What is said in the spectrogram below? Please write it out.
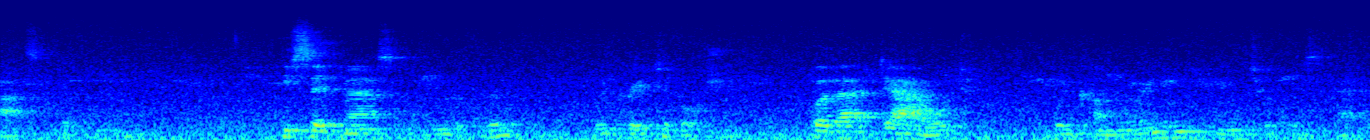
asked of him. He said Mass with great devotion, for that doubt would come ringing into his head.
